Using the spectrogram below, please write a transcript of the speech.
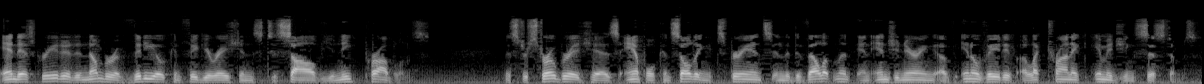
and has created a number of video configurations to solve unique problems. Mr. Strobridge has ample consulting experience in the development and engineering of innovative electronic imaging systems.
